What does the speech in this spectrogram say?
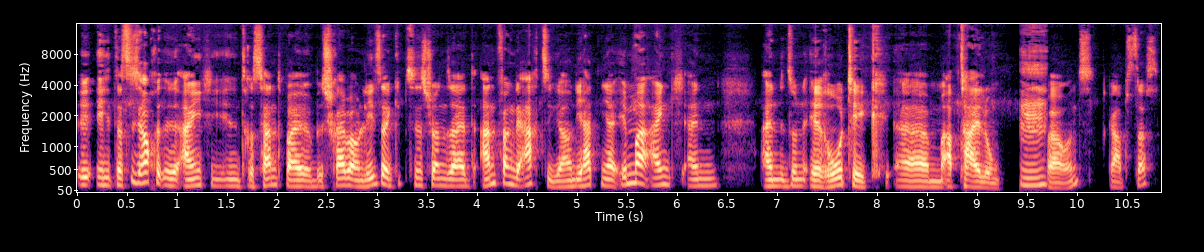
das ist auch äh, eigentlich interessant, weil Schreiber und Leser gibt es jetzt schon seit Anfang der 80er und die hatten ja immer eigentlich ein, ein, so eine Erotik-Abteilung ähm, mhm. bei uns, gab es das.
